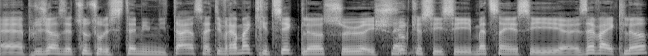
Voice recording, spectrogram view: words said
euh, plusieurs études sur le système immunitaire. Ça a été vraiment critique là sur, et je suis Ben- sûr que ces, ces médecins, ces euh, évêques-là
